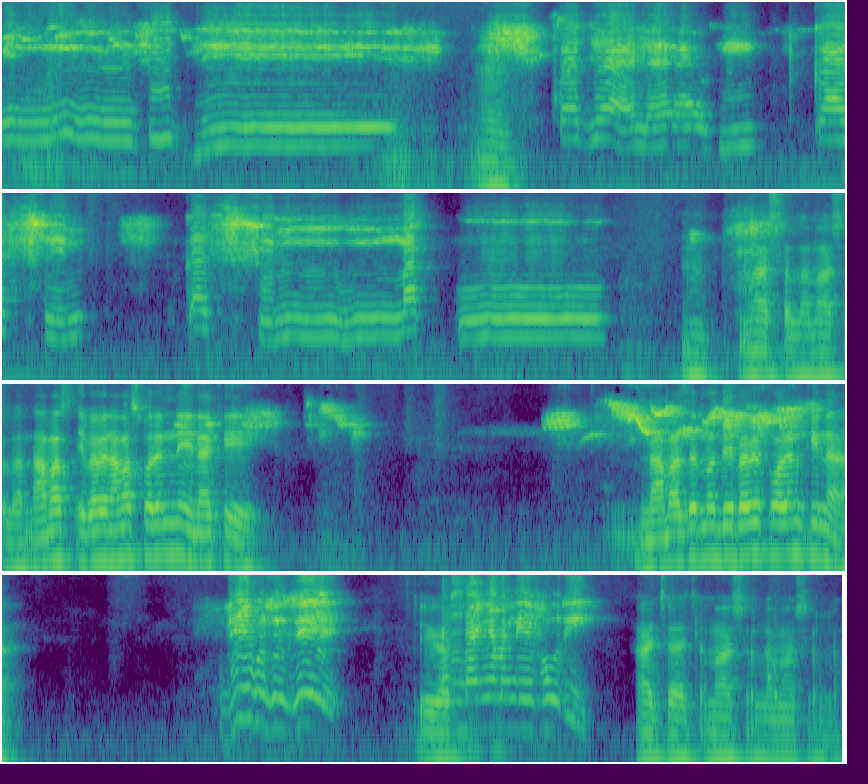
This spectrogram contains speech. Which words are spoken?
من سجيل হ্যাঁ فجعلهم كعصف كعصف مأكول হুম, মাশাল্লাহ মাশাল্লাহ নামাজ এভাবে নামাজ পড়েননি নাকি নামাজের মধ্যে এভাবে পড়েন কি না জি হুজুর জি। ঠিক আছে. আচ্ছা আচ্ছা মাশাল্লাহ মাশাল্লাহ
